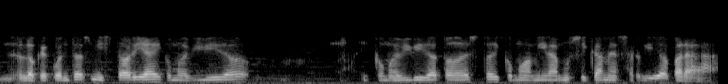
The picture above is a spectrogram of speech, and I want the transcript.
lo que cuento es mi historia y cómo he vivido y cómo he vivido todo esto y cómo a mí la música me ha servido para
